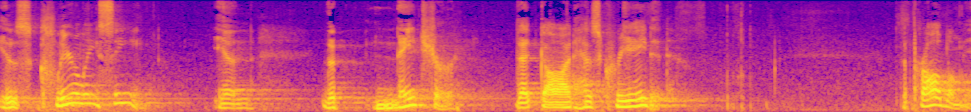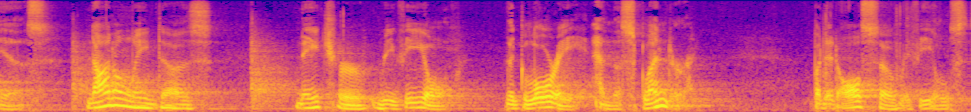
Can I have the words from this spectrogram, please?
is clearly seen in the nature that God has created. The problem is, not only does nature reveal the glory and the splendor, but it also reveals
